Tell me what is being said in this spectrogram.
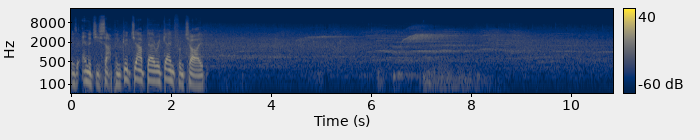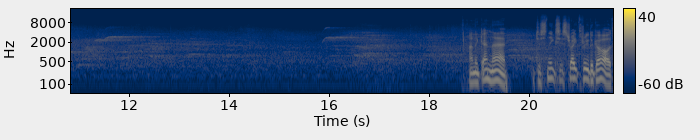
is energy sapping. Good jab there again from Chaib. And again there, just sneaks it straight through the guard.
